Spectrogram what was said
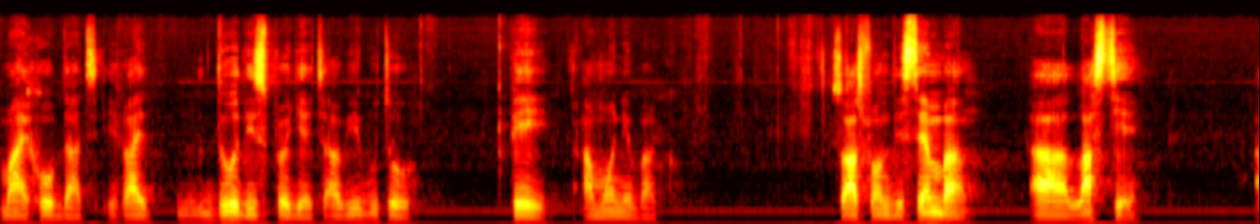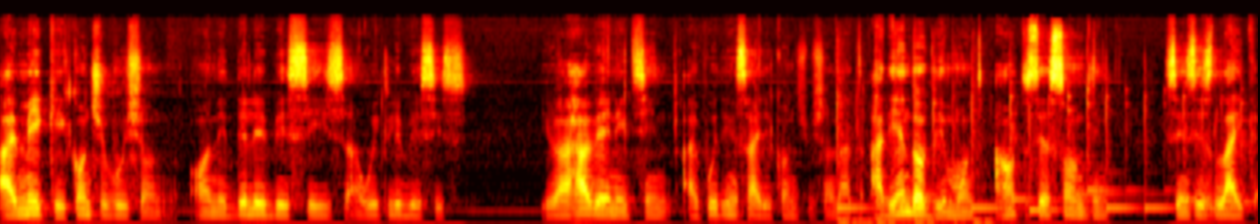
my hope that if I do this project, I'll be able to pay our money back. So as from December uh, last year, I make a contribution on a daily basis and weekly basis. If I have anything, I put inside the contribution that at the end of the month, I want to say something since it's like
